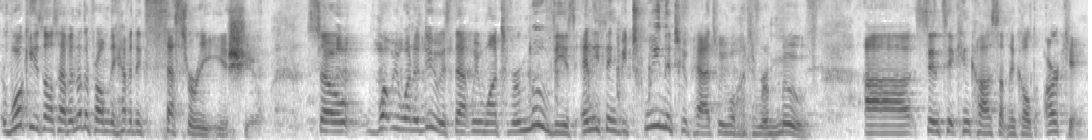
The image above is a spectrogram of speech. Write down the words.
Wookiees also have another problem, they have an accessory issue. So, what we want to do is that we want to remove these, anything between the two pads we want to remove, uh, since it can cause something called arcing.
